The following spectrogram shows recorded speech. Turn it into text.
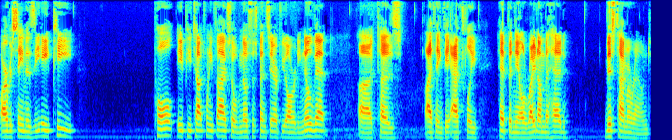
are the same as the AP poll, AP Top 25. So no suspense there if you already know that because uh, I think they actually hit the nail right on the head this time around.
